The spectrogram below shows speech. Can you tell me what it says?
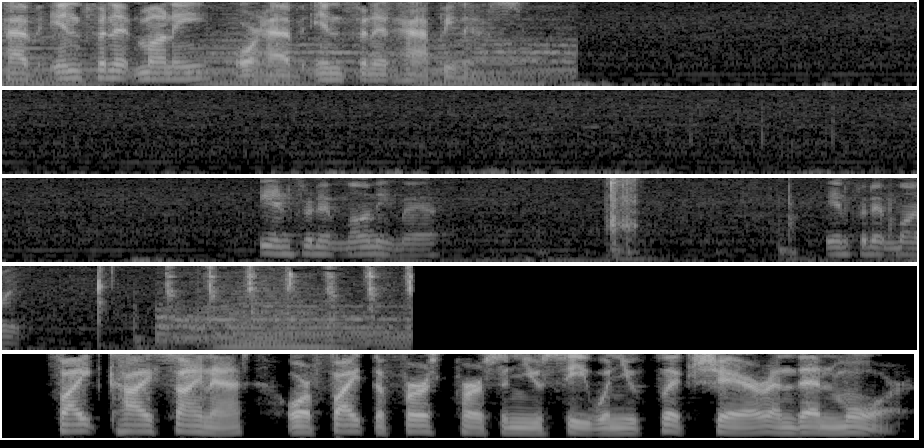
Have infinite money, or have infinite happiness. Infinite money, man. Infinite money. Fight Kai Cenat, or fight the first person you see when you click share and then more.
